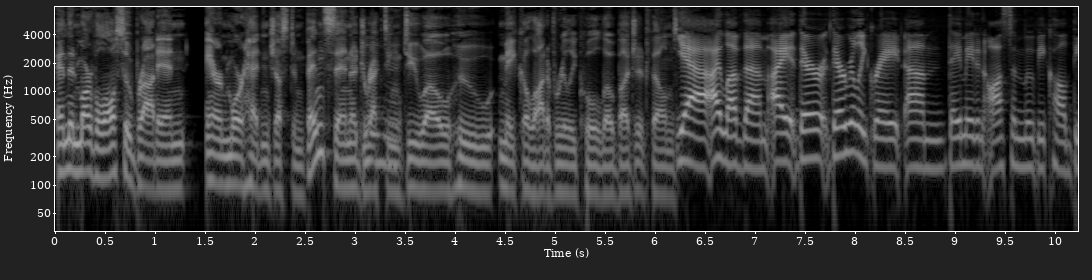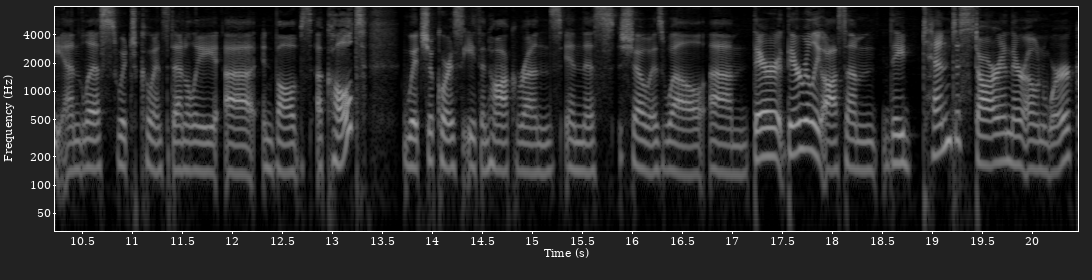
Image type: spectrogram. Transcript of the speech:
And then Marvel also brought in Aaron Moorhead and Justin Benson, a directing Mm-hmm. duo who make a lot of really cool low budget films. Yeah, I love them. I they're they're really great. Um, they made an awesome movie called The Endless, which coincidentally uh, involves a cult, which of course Ethan Hawke runs in this show as well. Um, they're they're really awesome. They tend to star in their own work.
